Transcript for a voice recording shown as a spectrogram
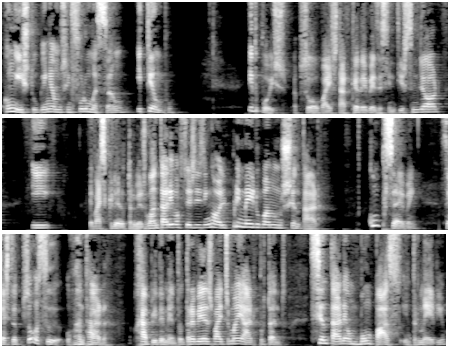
Com isto, ganhamos informação e tempo. E depois a pessoa vai estar cada vez a sentir-se melhor e vai-se querer outra vez levantar e vocês dizem, olha, primeiro vamos nos sentar. Como percebem, se esta pessoa se levantar rapidamente outra vez, vai desmaiar. Portanto, sentar é um bom passo intermédio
